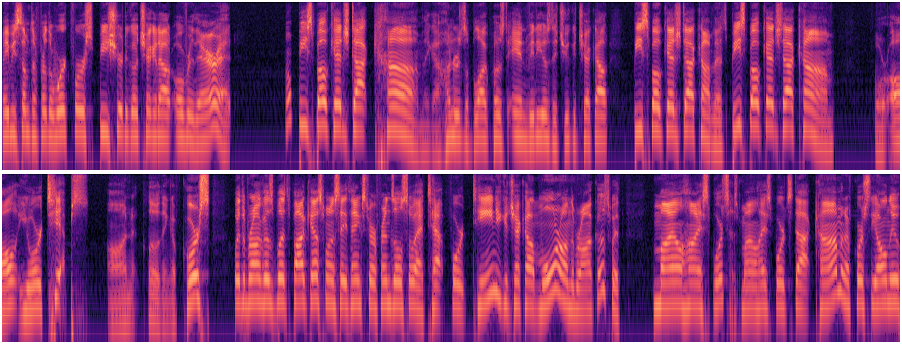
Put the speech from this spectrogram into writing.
maybe something for the workforce. Be sure to go check it out over there at well, BespokeEdge.com. They got hundreds of blog posts and videos that you can check out. BespokeEdge.com. That's BespokeEdge.com for all your tips on clothing. Of course, with the Broncos Blitz podcast, I want to say thanks to our friends also at Tap 14. You can check out more on the Broncos with Mile High Sports. That's milehighsports.com. And of course, the all new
